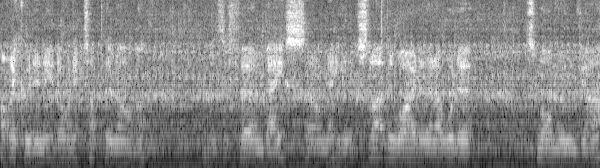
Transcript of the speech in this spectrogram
hot liquid in it, you don't want it toppling over. It's a firm base, so I'm making it slightly wider than I would a small moon jar.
